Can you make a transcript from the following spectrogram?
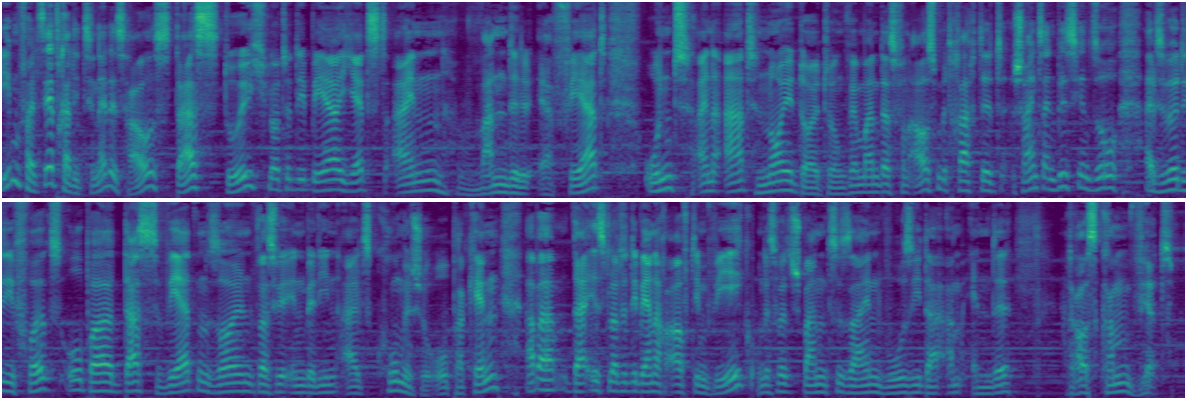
ebenfalls sehr traditionelles Haus, das durch Lotte de Beer jetzt einen Wandel erfährt und eine Art Neudeutung. Wenn man das von außen betrachtet, scheint es ein bisschen so, als würde die Volksoper das werden sollen, was wir in Berlin als komische Oper kennen. Aber da ist Lotte de Beer noch auf dem Weg und es wird spannend zu sein, wo sie da am Ende rauskommen wird.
